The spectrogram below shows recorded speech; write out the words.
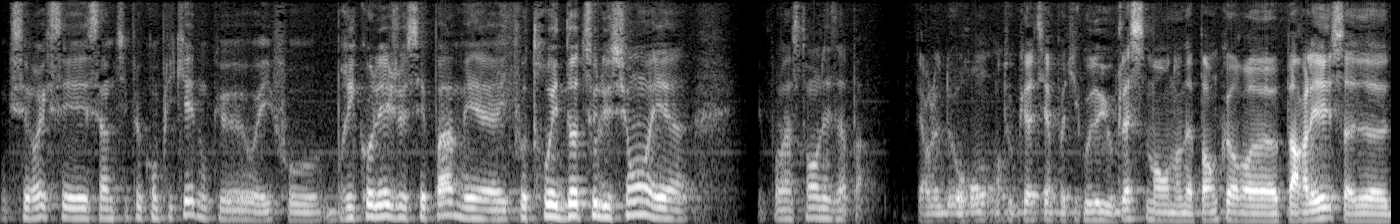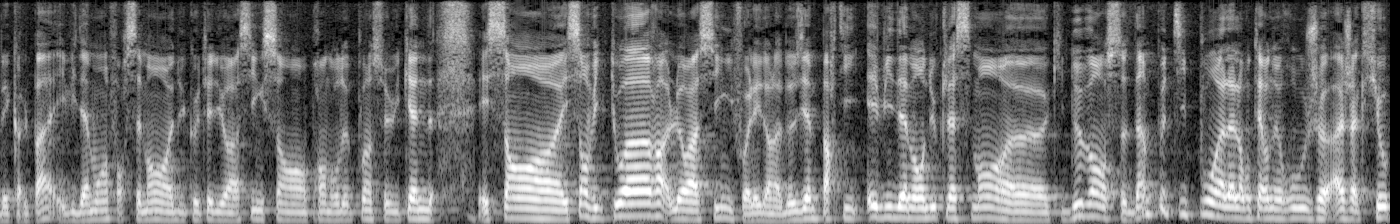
Donc c'est vrai que c'est un petit peu compliqué. Donc euh, ouais, il faut bricoler, je sais pas, mais il faut trouver d'autres solutions et, et pour l'instant on les a pas faire le dos rond. En tout cas, tiens, petit coup d'œil au classement, on n'en a pas encore euh, parlé, ça ne décolle pas. Évidemment, forcément, euh, du côté du Racing, sans prendre de points ce week-end et sans, et sans victoire, le Racing, il faut aller dans la deuxième partie, évidemment, du classement euh, qui devance d'un petit point à la lanterne rouge Ajaccio.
